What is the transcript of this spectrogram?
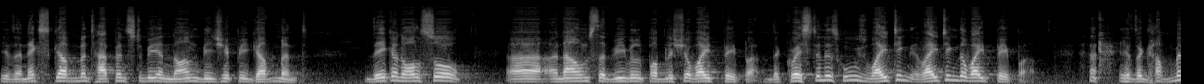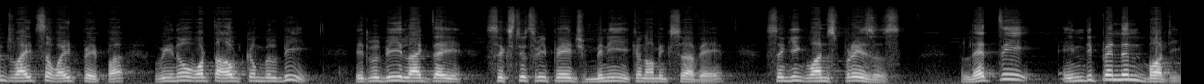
If the next government happens to be a non-BJP government, they can also uh, announce that we will publish a white paper. The question is who's writing, writing the white paper? if the government writes a white paper, we know what the outcome will be. It will be like the 63-page mini economic survey singing one's praises. Let the independent body,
